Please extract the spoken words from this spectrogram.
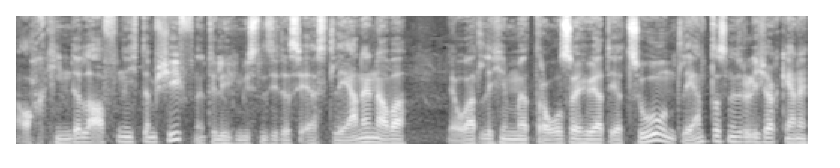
Auch Kinder laufen nicht am Schiff. Natürlich müssen sie das erst lernen, aber der ordentliche Matrose hört ja zu und lernt das natürlich auch gerne.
